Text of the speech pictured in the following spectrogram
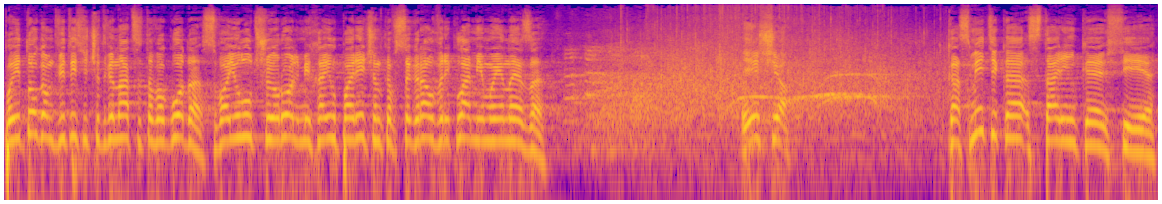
По итогам 2012 года свою лучшую роль Михаил Пореченков сыграл в рекламе майонеза. Еще. Косметика «Старенькая фея».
